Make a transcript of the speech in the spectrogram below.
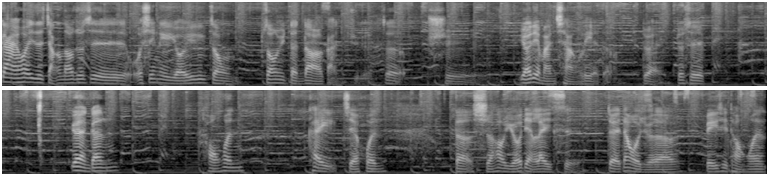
刚才会一直讲到，就是我心里有一种终于等到的感觉，这是有点蛮强烈的。对，就是 有点跟同婚可以结婚的时候有点类似。对，但我觉得。比起同婚，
